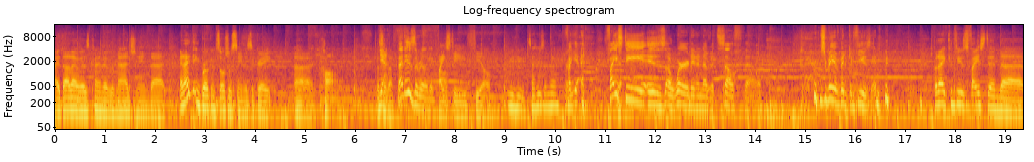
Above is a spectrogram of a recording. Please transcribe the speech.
I thought I was kind of imagining that, and I think Broken Social Scene is a great uh, call. That's yeah, like a that is a really good call. feisty feel. Mm-hmm. Is that who's in there? Fe- yeah. Feisty is a word in and of itself, though, which may have been confusing. But I confused Feist and uh,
